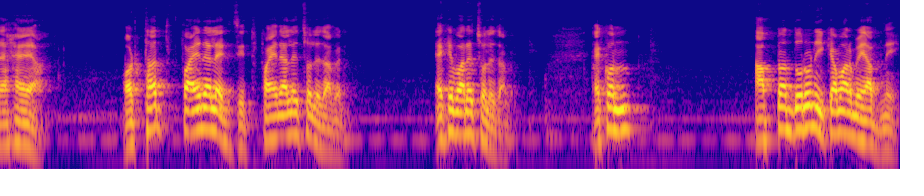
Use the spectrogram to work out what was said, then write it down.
নেহায়া। অর্থাৎ ফাইনাল এক্সিট, ফাইনালে চলে যাবেন। একেবারে চলে যাবেন। এখন আপনার ধরুন ইকামার মেয়াদ নেই।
